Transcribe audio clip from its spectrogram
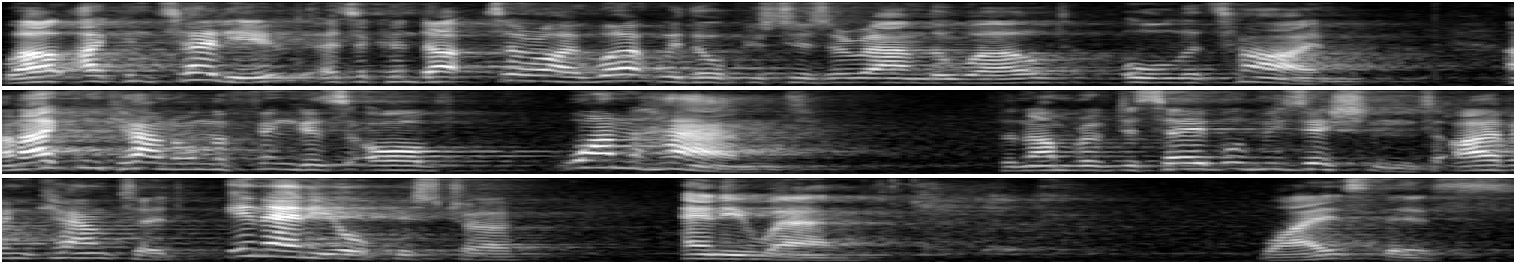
Well, I can tell you, as a conductor, I work with orchestras around the world all the time. And I can count on the fingers of one hand the number of disabled musicians I've encountered in any orchestra anywhere. Why is this?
